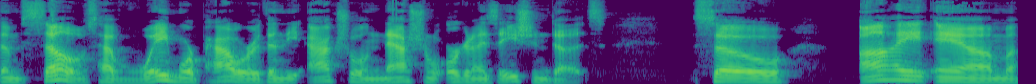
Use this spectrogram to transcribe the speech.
themselves have way more power than the actual national organization does. So I am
